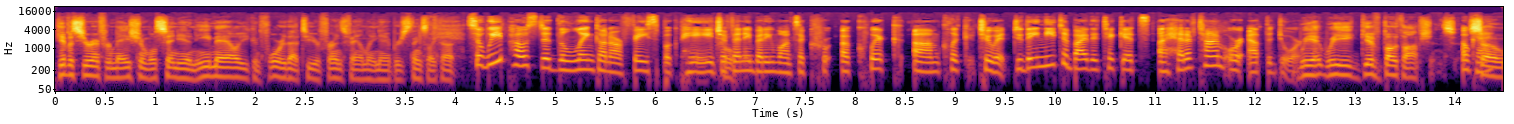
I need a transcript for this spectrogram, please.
give us your information. We'll send you an email. You can forward that to your friends, family, neighbors, things like that. So we posted the link on our Facebook page if anybody wants a, cr- a quick um, click to it. Do they need to buy the tickets ahead of time or at the door? We we give both options. Okay. So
